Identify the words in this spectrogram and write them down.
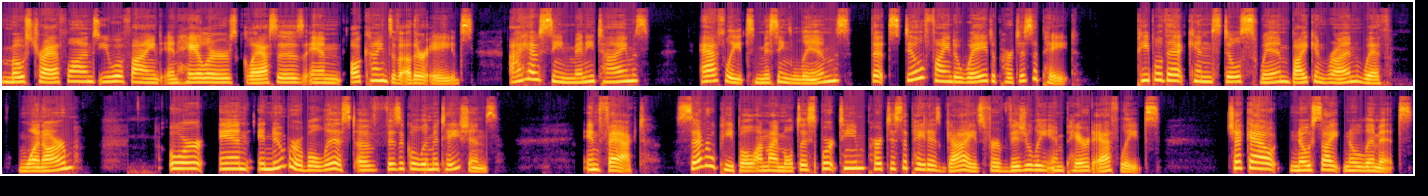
most triathlons, you will find inhalers, glasses, and all kinds of other aids. I have seen many times athletes missing limbs that still find a way to participate. People that can still swim, bike, and run with one arm, or an innumerable list of physical limitations. In fact, several people on my multisport team participate as guides for visually impaired athletes. Check out No Sight, No Limits,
